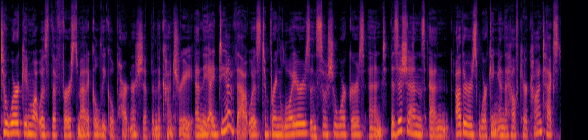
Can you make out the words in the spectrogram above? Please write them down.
to work in what was the first medical legal partnership in the country. And the idea of that was to bring lawyers and social workers and physicians and others working in the healthcare context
